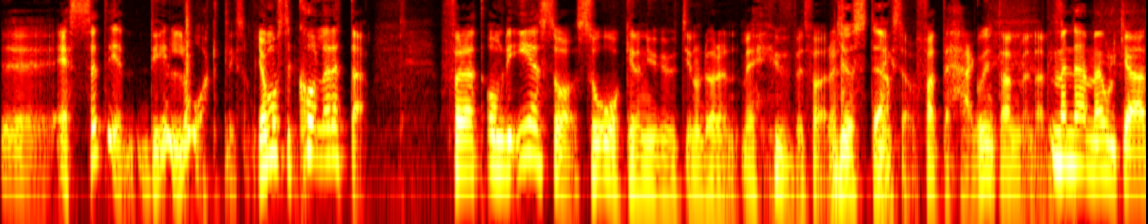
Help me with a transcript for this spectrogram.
eh, S är, det är lågt liksom. Jag måste kolla detta. För att om det är så, så åker den ju ut genom dörren med huvudet före. Just det. Liksom, för att det här går ju inte att använda. Liksom. men det här med olika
